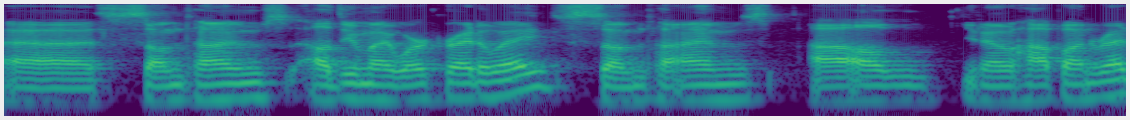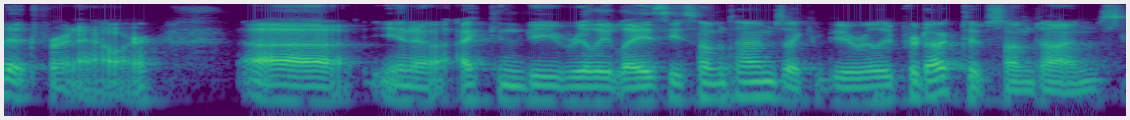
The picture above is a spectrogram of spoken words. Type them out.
Uh, sometimes I'll do my work right away. Sometimes I'll, you know, hop on Reddit for an hour. Uh, you know, I can be really lazy sometimes. I can be really productive sometimes.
